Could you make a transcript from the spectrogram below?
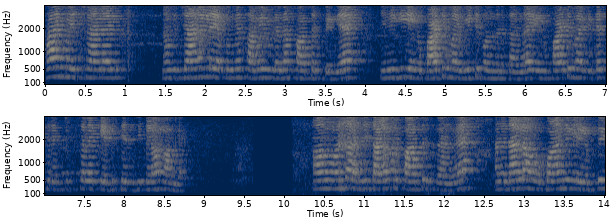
ஹாய் மை சேனல் நம்ம சேனலில் எப்பவுமே சமையல் வீடியோ தான் பார்த்துருப்பீங்க. இன்னைக்கு எங்கள் பாட்டிமா வீட்டுக்கு வந்திருக்காங்க. எங்கள் பாட்டிமா கிட்டே சில டிப்ஸ் எல்லாம் கேட்டு தெரிஞ்சுக்கலாம் வாங்க. அவங்க வந்து அஞ்சு தலைமுறை பார்த்துருக்குறாங்க. அதனால் அவங்க குழந்தைங்களை எப்படி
